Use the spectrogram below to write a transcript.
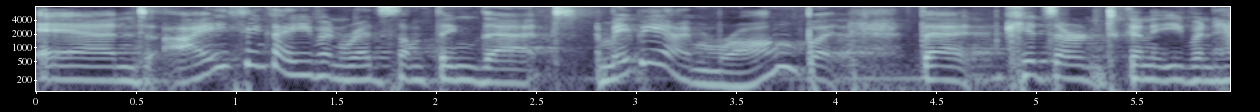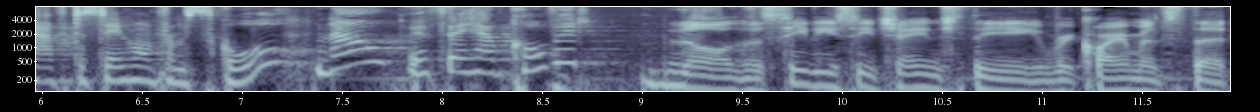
And I think I even read something that maybe I'm wrong, but that kids aren't going to even have to stay home from school now if they have COVID. No, the CDC changed the requirements that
